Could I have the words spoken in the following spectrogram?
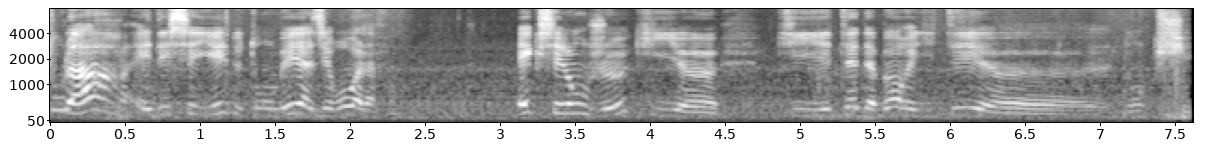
tout l'art est d'essayer de tomber à zéro à la fin excellent jeu qui, euh, qui était d'abord édité euh, donc chez,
